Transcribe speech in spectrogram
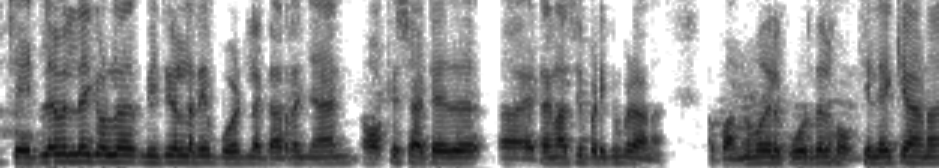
സ്റ്റേറ്റ് ലെവലിലേക്കുള്ള മീറ്റുകളിൽ അധികം പോയിട്ടില്ല. കാരണം ഞാൻ ഹോക്കി സ്റ്റാർട്ട് ചെയ്ത് എട്ടാം ക്ലാസ്സിൽ പഠിക്കുമ്പോഴാണ്. അപ്പൊ അന്ന് മുതൽ കൂടുതൽ ഹോക്കിയിലേക്കാണ്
